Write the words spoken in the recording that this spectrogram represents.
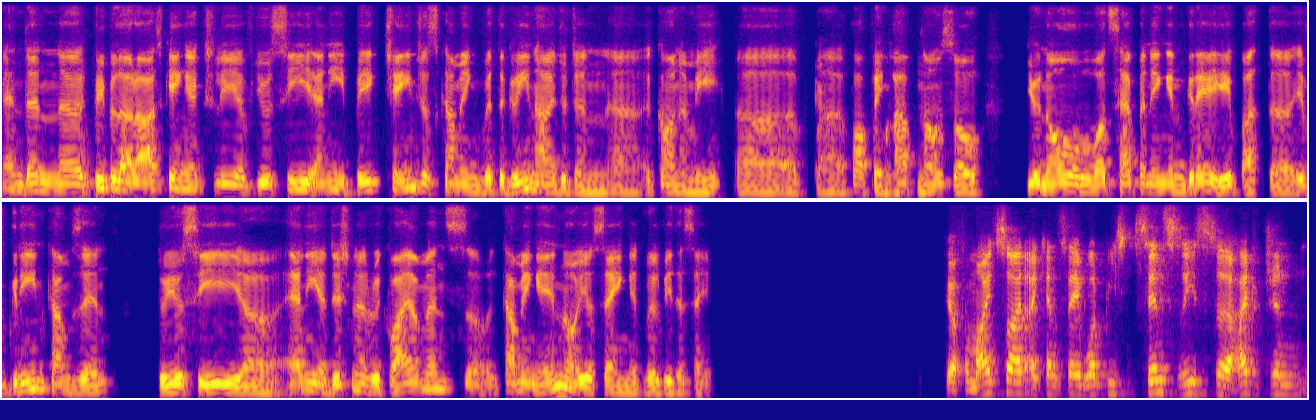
And then uh, people are asking actually if you see any big changes coming with the green hydrogen uh, economy uh, uh popping up. No, so you know what's happening in gray, but uh, if green comes in, do you see uh, any additional requirements coming in, or you're saying it will be the same? Yeah, from my side, I can say what we since this hydrogen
